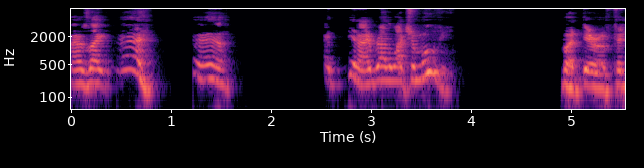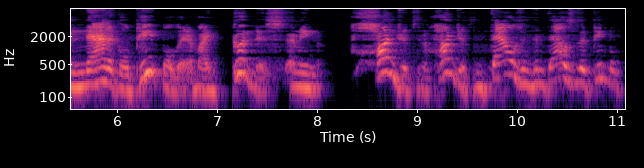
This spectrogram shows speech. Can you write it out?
I was like, eh, eh. I, you know, I'd rather watch a movie. But there are fanatical people there. My goodness. I mean, hundreds and hundreds and thousands and thousands of people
